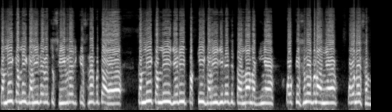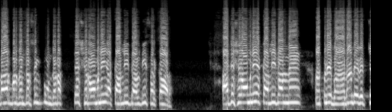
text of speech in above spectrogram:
ਕੱਲੀ ਕੱਲੀ ਗਲੀ ਦੇ ਵਿੱਚ ਸੀਵਰੇਜ ਕਿਸਨੇ ਪਹੁੰਚਾਇਆ ਕੱਲੀ ਕੱਲੀ ਜਿਹੜੀ ਪੱਕੀ ਗਲੀ ਜਿਹਦੇ 'ਚ ਟੈਲਾਂ ਲੱਗੀਆਂ, ਉਹ ਕਿਸਨੇ ਬਣਾਈਆਂ ਹੈ? ਉਹਨੇ ਸਰਦਾਰ ਬਲਵਿੰਦਰ ਸਿੰਘ ਭੁੰਦੜ ਤੇ ਸ਼੍ਰੋਮਣੀ ਅਕਾਲੀ ਦਲ ਦੀ ਸਰਕਾਰ ਅੱਜ ਸ਼੍ਰੋਮਣੀ ਅਕਾਲੀ ਦਲ ਨੇ ਆਪਣੇ ਵਾਰਡਾਂ ਦੇ ਵਿੱਚ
